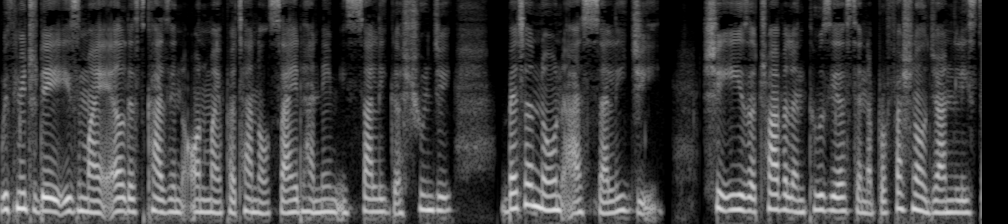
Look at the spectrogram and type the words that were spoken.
With me today is my eldest cousin on my paternal side. Her name is Sally Gachunji, better known as Sally G. She is a travel enthusiast and a professional journalist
